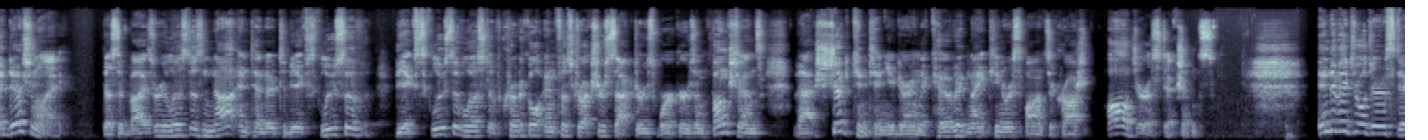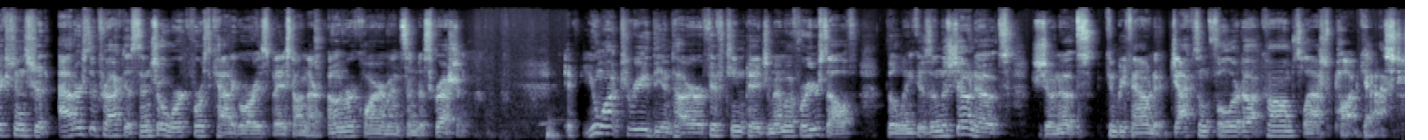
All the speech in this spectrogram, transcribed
Additionally, this advisory list is not intended to be exclusive, the exclusive list of critical infrastructure sectors, workers, and functions that should continue during the COVID 19 response across all jurisdictions. Individual jurisdictions should add or subtract essential workforce categories based on their own requirements and discretion. If you want to read the entire 15 page memo for yourself, the link is in the show notes. Show notes can be found at jacksonfuller.com slash podcast.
